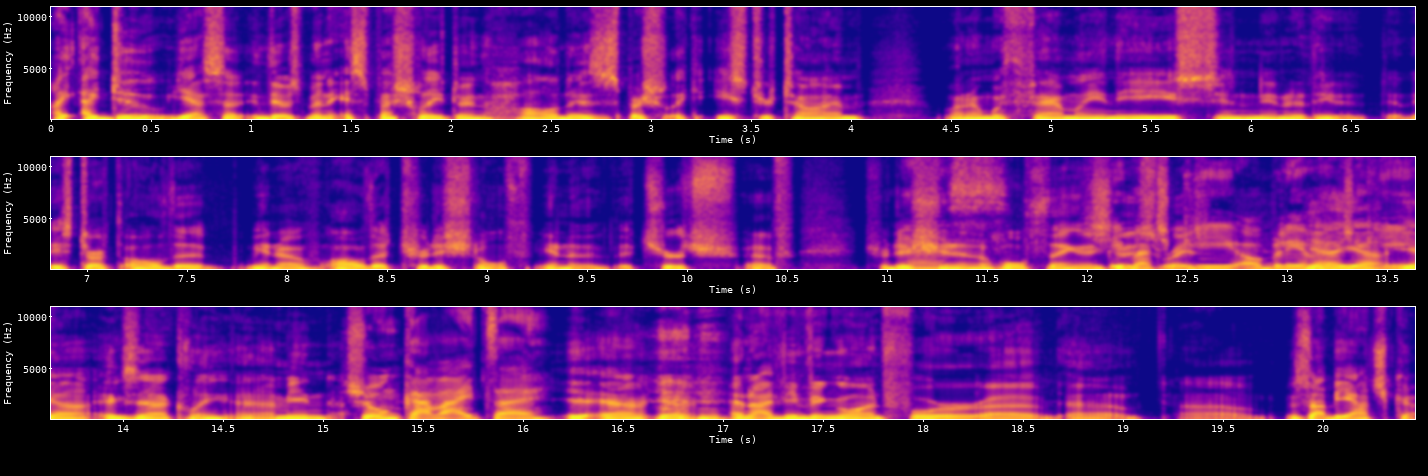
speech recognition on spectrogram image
I, I do. Yes, Uh, there's been, especially during the holidays, especially like Easter time, when I'm with family in the East, and you know they they start all the you know all the traditional you know the church of tradition and the whole thing that goes right. Yeah, yeah, yeah, exactly. I mean, Šunka, vajce. yeah, yeah. and I've even gone for uh, uh, uh, zabíjačka.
